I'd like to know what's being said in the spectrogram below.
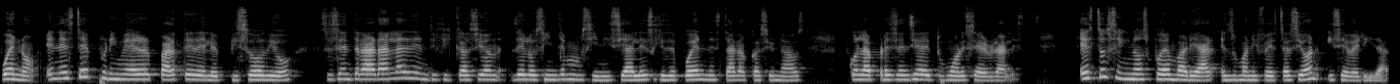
Bueno, en esta primera parte del episodio se centrará en la identificación de los síntomas iniciales que se pueden estar ocasionados con la presencia de tumores cerebrales. Estos signos pueden variar en su manifestación y severidad,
